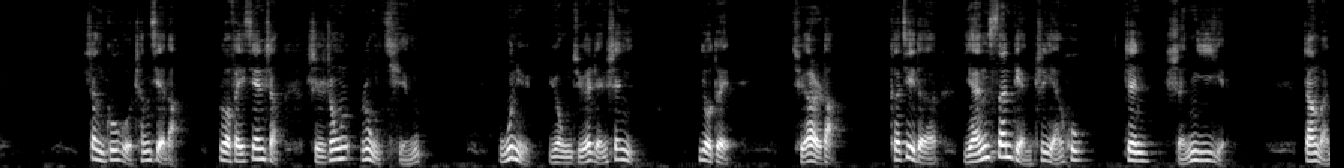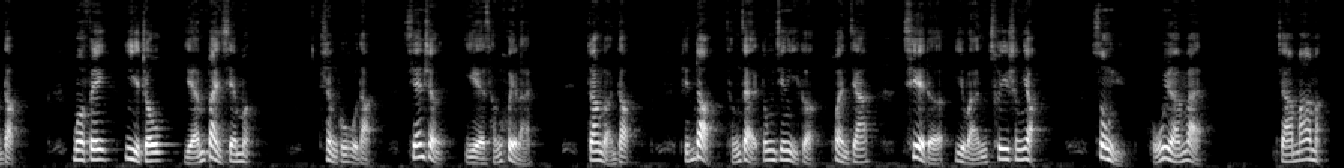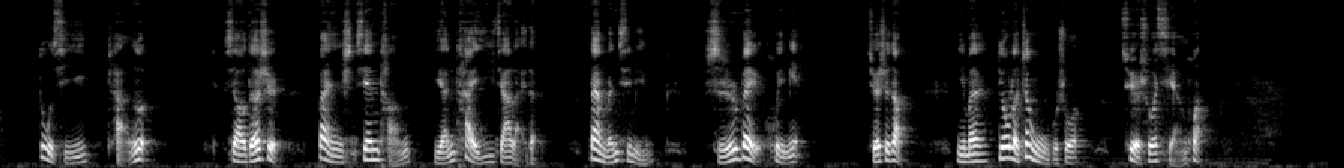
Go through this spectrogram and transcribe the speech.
圣姑姑称谢道：“若非先生始终用情，吾女永绝人身矣。”又对。瘸儿道：“可记得言三点之言乎？真神医也。”张鸾道：“莫非益州言半仙吗？”圣姑姑道：“先生也曾会来。”张鸾道：“贫道曾在东京一个宦家窃得一丸催生药，送与胡员外家妈妈，度其产厄。晓得是。”半仙堂严太医家来的，但闻其名，实未会面。觉师道：“你们丢了政务不说，却说闲话。”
